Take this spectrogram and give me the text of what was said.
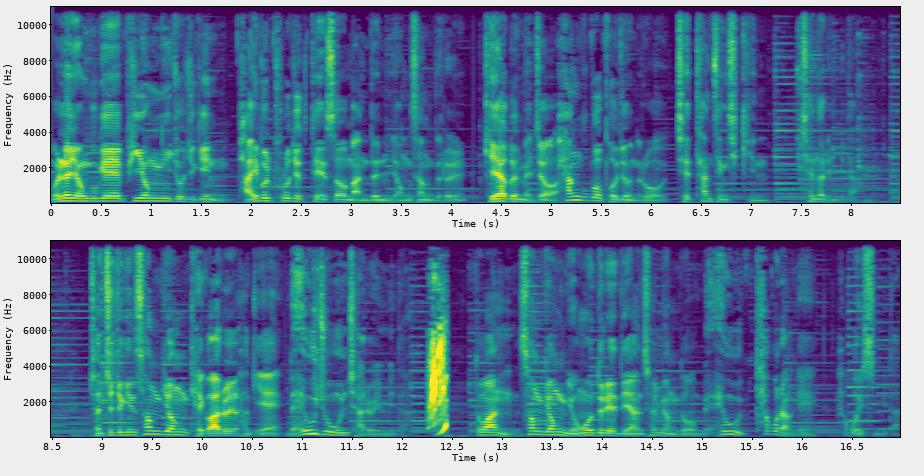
원래 영국의 비영리 조직인 바이블 프로젝트에서 만든 영상들을 계약을 맺어 한국어 버전으로 재탄생시킨 채널입니다. 전체적인 성경 개괄을 하기에 매우 좋은 자료입니다. 또한 성경 용어들에 대한 설명도 매우 탁월하게 하고 있습니다.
